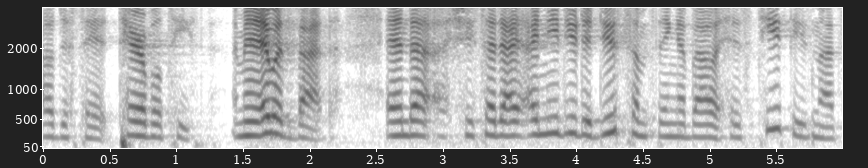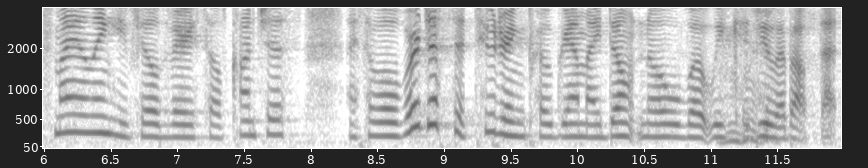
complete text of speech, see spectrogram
I'll just say it, terrible teeth. I mean, it was bad. And uh, she said, I, I, need you to do something about his teeth. He's not smiling. He feels very self conscious. I said, Well, we're just a tutoring program. I don't know what we could do about that.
